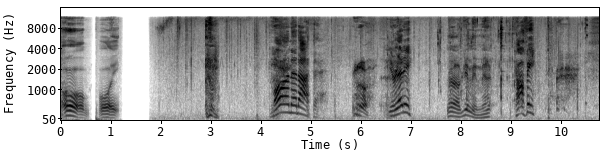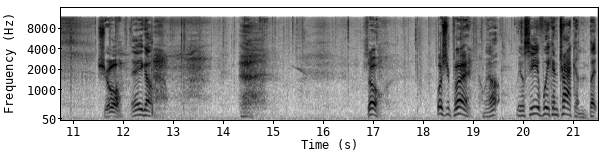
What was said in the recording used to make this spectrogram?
Oh boy. Morning, Arthur. You ready? Oh, give me a minute. Coffee? Sure. There you go. So, what's your plan? Well, we'll see if we can track him, but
